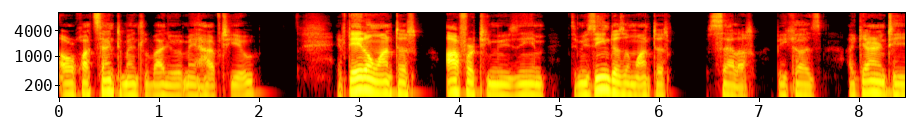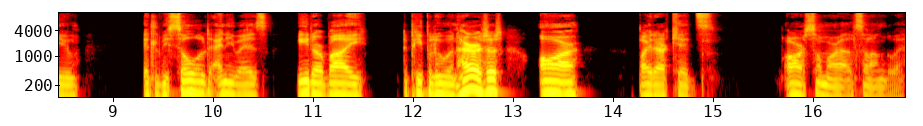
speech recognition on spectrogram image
or what sentimental value it may have to you. If they don't want it, offer it to museum. The museum doesn't want it, sell it because I guarantee you it'll be sold anyways either by the people who inherit it or by their kids or somewhere else along the way.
